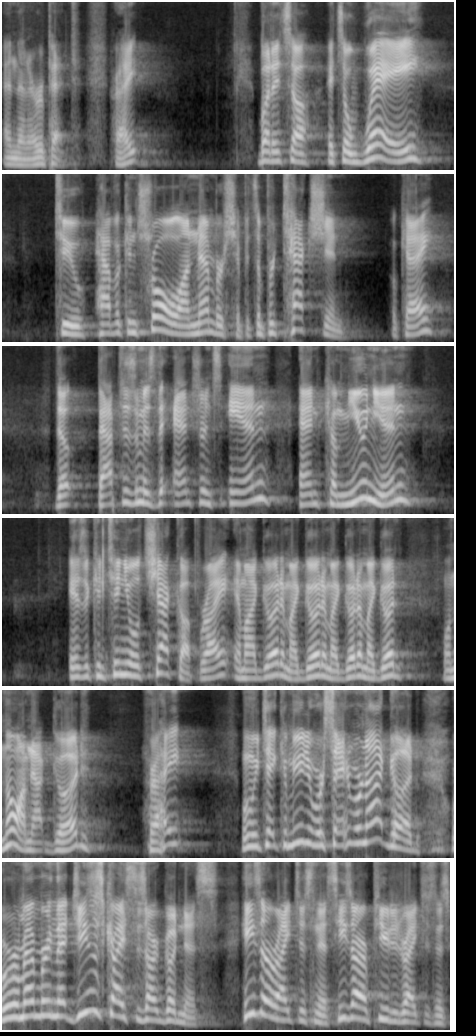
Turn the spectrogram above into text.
and then I repent, right? But it's a, it's a way to have a control on membership, it's a protection, okay? The baptism is the entrance in, and communion is a continual checkup, right? Am I good? Am I good? Am I good? Am I good? Well, no, I'm not good, right? When we take communion, we're saying we're not good. We're remembering that Jesus Christ is our goodness. He's our righteousness. He's our imputed righteousness.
